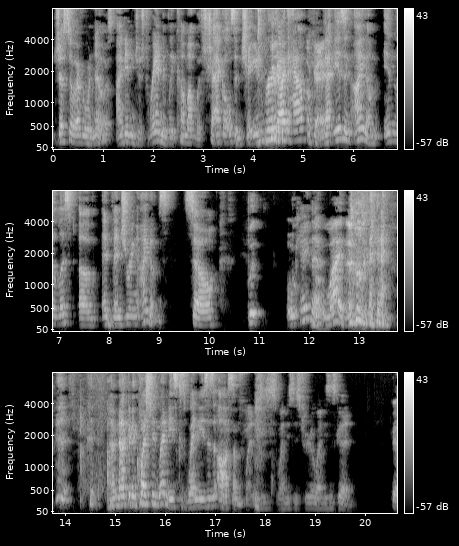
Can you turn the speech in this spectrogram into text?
just so everyone knows, I didn't just randomly come up with shackles and chain for a guy to have. okay. That is an item in the list of adventuring items. So But. Okay then. but why though? I'm not going to question Wendy's because Wendy's is awesome. Wendy's is Wendy's is true. Wendy's is good. Yeah,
